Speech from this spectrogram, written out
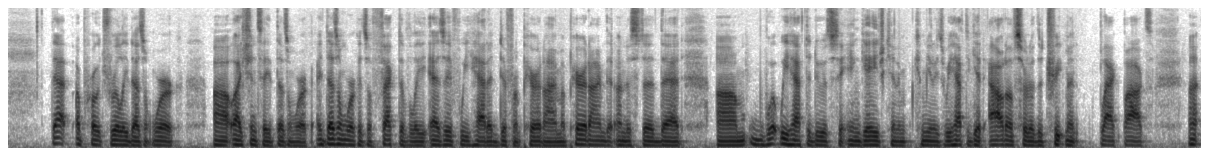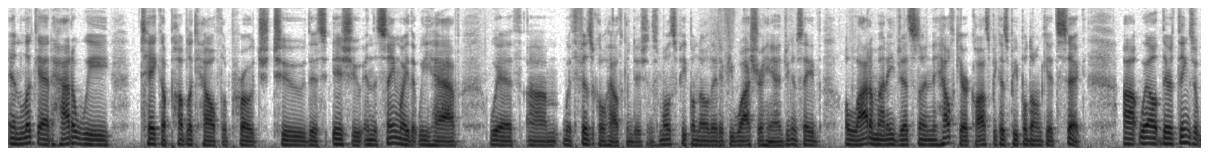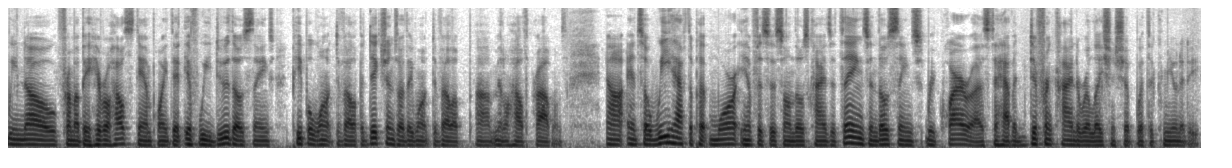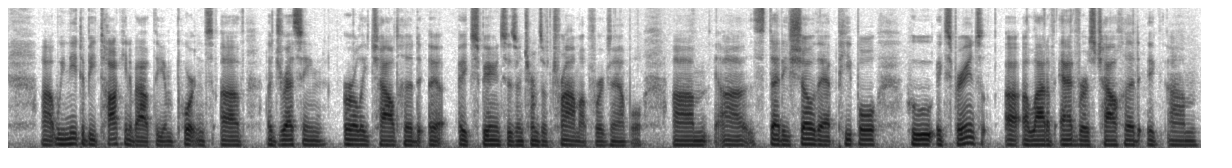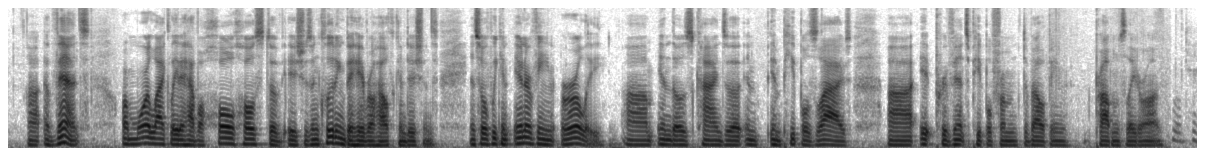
That approach really doesn't work. Uh, well, I shouldn't say it doesn't work. It doesn't work as effectively as if we had a different paradigm, a paradigm that understood that um, what we have to do is to engage com communities. We have to get out of sort of the treatment black box uh, and look at how do we take a public health approach to this issue in the same way that we have with, um, with physical health conditions. Most people know that if you wash your hands, you can save a lot of money just on healthcare costs because people don't get sick. Uh, well, there are things that we know from a behavioral health standpoint that if we do those things, people won't develop addictions or they won't develop uh, mental health problems. Uh, and so we have to put more emphasis on those kinds of things, and those things require us to have a different kind of relationship with the community. Uh, we need to be talking about the importance of addressing early childhood uh, experiences in terms of trauma, for example. Um, uh, studies show that people who experience a, a lot of adverse childhood um, uh, events are more likely to have a whole host of issues, including behavioral health conditions. And so if we can intervene early um, in those kinds of, in, in people's lives, uh, it prevents people from developing problems later on. Okay.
